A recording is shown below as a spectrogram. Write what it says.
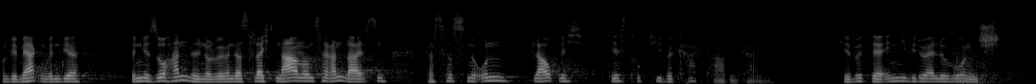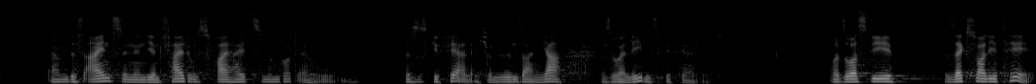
Und wir merken, wenn wir, wenn wir so handeln oder wenn wir das vielleicht nah an uns heranleisten, dass das eine unglaublich destruktive Kraft haben kann. Hier wird der individuelle Wunsch ähm, des Einzelnen, die Entfaltungsfreiheit zu einem Gott erhoben. Das ist gefährlich. Und wir würden sagen, ja, das ist sogar lebensgefährlich. Oder sowas wie Sexualität.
